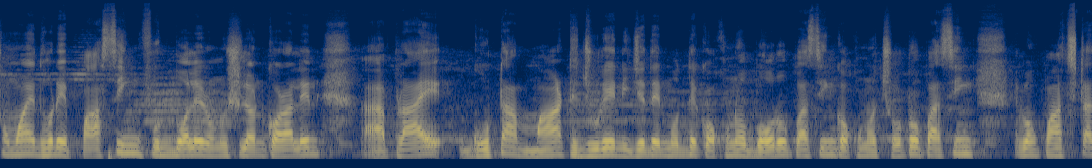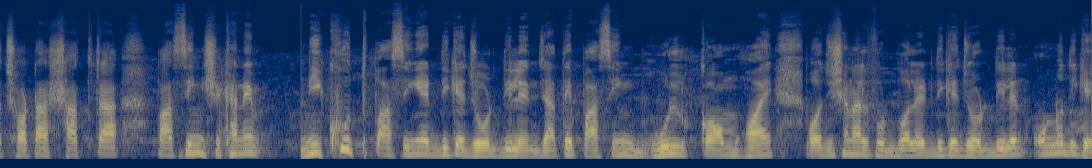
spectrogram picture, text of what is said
সময় ধরে পাসিং ফুটবলের অনুশীলন করালেন। প্রায় গোটা মাঠ জুড়ে নিজেদের মধ্যে কখনো বড় পাসিং কখনো ছোট পাসিং এবং পাঁচটা, ছটা, সাতটা পাসিং সেখানে নিখুঁত পাসিংয়ের দিকে জোর দিলেন, যাতে পাসিং ভুল কম হয়। পজিশনাল ফুটবলের দিকে জোর দিলেন। অন্যদিকে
